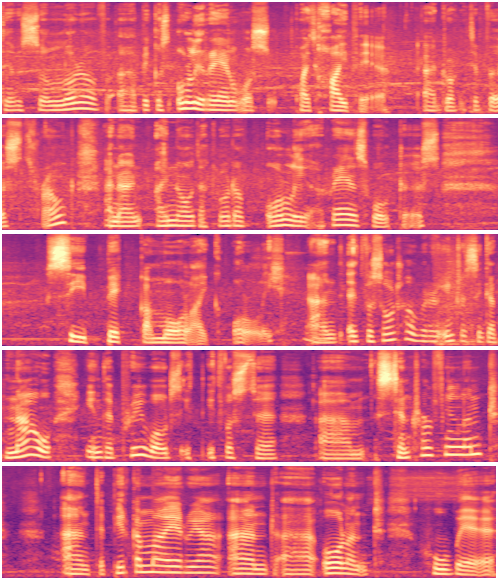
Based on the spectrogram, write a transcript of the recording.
there was a lot of, uh, because Olli Rehn was quite high there. Uh, during the first round, and I, I know that a lot of Olli Rehn's voters see Pekka more like Olli. And it was also very interesting that now in the pre-votes it, it was the um, central Finland and the Pirkanmaa area and uh, Åland who were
